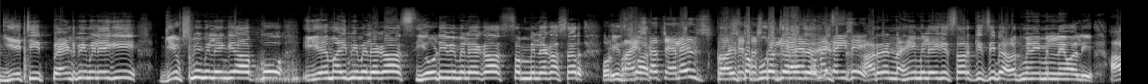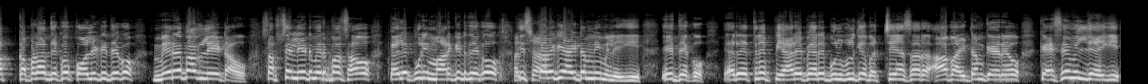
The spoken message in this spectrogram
ये चीज़ पैंट भी मिलेगी गिफ्ट्स भी मिलेंगे आपको ईएमआई भी मिलेगा सीओडी भी मिलेगा सब मिलेगा सर और इस प्राइस का चैलेंज प्राइस का पूरा चैलेंज है इस- अरे नहीं मिलेगी सर किसी भी हालत में नहीं मिलने वाली। आप कपड़ा देखो क्वालिटी देखो मेरे पास लेट आओ। सबसे लेट मेरे पास आओ। पहले पूरी मार्केट देखो इस अच्छा। तरह की आइटम नहीं मिलेगी। ये देखो अरे इतने प्यारे प्यारे बुलबुल के बच्चे हैं सर आप आइटम कह रहे हो कैसे मिल जाएगी?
